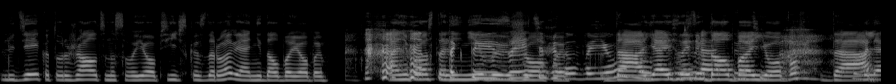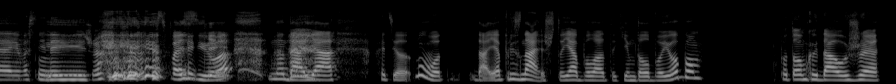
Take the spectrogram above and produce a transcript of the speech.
людей, которые жалуются на свое психическое здоровье, они долбоебы. Они просто ленивые жопы. Да, я из этих долбоебов. Да. Бля, я вас ненавижу. Спасибо. Ну да, я хотела, ну вот, да, я признаюсь, что я была таким долбоебом. Потом, когда уже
